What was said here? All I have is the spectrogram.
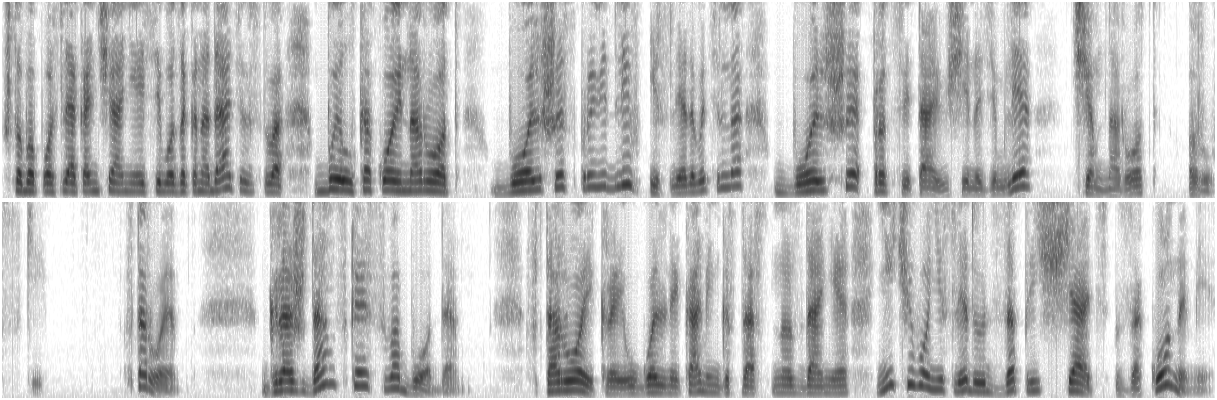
чтобы после окончания сего законодательства был какой народ больше справедлив и, следовательно, больше процветающий на земле, чем народ русский. Второе. Гражданская свобода. Второй краеугольный камень государственного здания. Ничего не следует запрещать законами,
